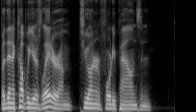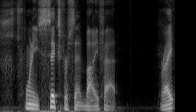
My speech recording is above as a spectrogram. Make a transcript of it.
But then a couple years later, I'm 240 pounds and 26% body fat, right?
